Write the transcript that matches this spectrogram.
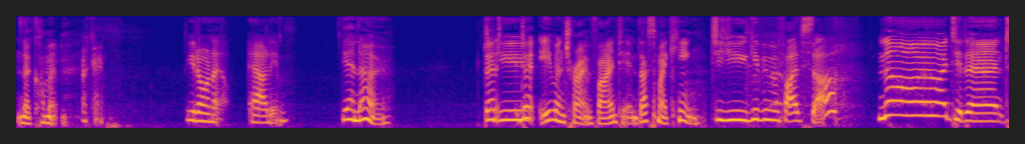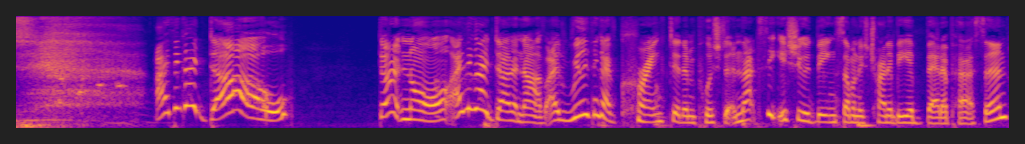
no comment. Okay. You don't want to out him. Yeah, no. Don't, you- don't even try and find him. That's my king. Did you give him a five star? No, I didn't. I think I do. Don't know. I think I've done enough. I really think I've cranked it and pushed it. And that's the issue with being someone who's trying to be a better person.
